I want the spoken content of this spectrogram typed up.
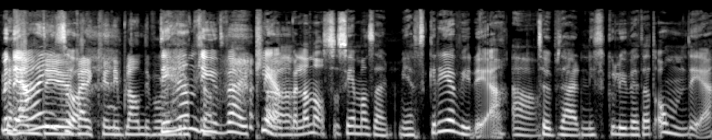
det är händer ju så. verkligen ibland i vår Det händer ju gruppchatt. verkligen Ja. mellan oss. Och så är man så här, men jag skrev ju det. Ja. Typ så här, ni skulle ju vetat om det.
